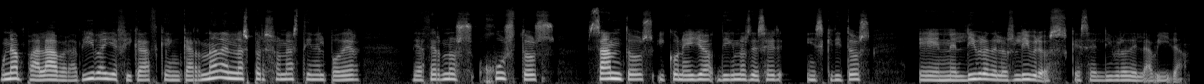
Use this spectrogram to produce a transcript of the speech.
una palabra viva y eficaz que encarnada en las personas tiene el poder de hacernos justos, santos y con ello dignos de ser inscritos en el libro de los libros, que es el libro de la vida.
